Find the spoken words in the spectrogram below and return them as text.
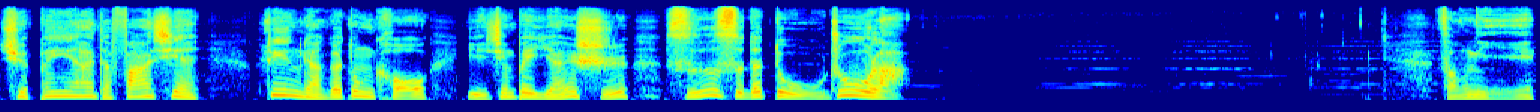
却悲哀地发现，另两个洞口已经被岩石死死地堵住了。从你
